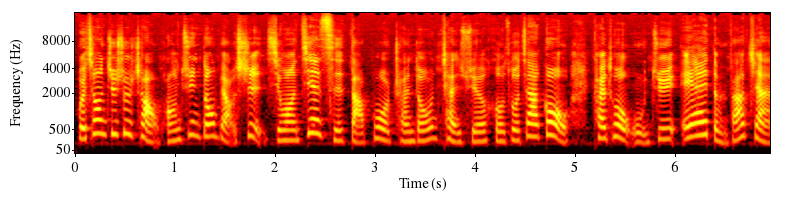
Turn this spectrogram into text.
伟创技术长黄俊东表示，希望借此打破传统产学合作架构，开拓五 G、AI 等发展。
